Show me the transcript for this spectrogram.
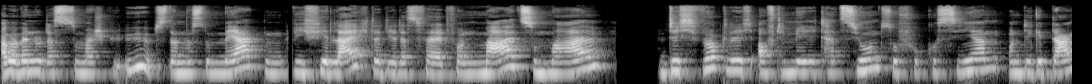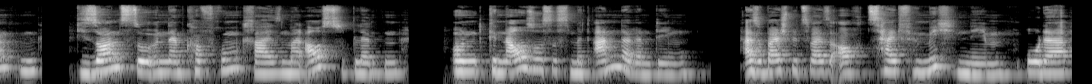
Aber wenn du das zum Beispiel übst, dann wirst du merken, wie viel leichter dir das fällt, von Mal zu Mal dich wirklich auf die Meditation zu fokussieren und die Gedanken, die sonst so in deinem Kopf rumkreisen, mal auszublenden. Und genauso ist es mit anderen Dingen. Also beispielsweise auch Zeit für mich nehmen oder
